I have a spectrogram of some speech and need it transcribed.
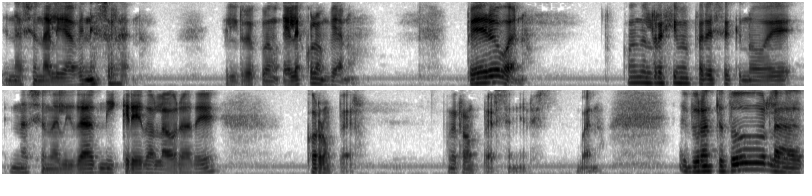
nacionalidad venezolana. Él, es colombiano. Pero bueno, cuando el régimen parece que no ve nacionalidad ni credo a la hora de corromper. Romper, señores. Bueno, durante todas las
